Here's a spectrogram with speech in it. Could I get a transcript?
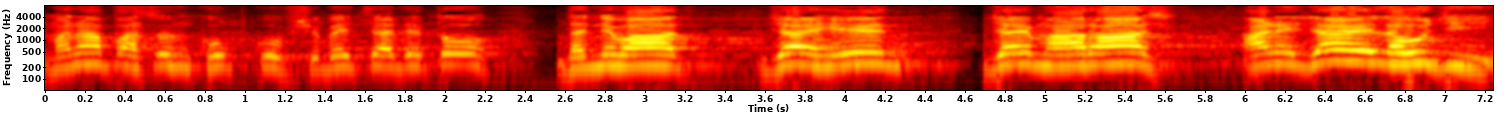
मनापासून खूप खूप शुभेच्छा देतो. धन्यवाद. जय हिंद जय महाराष्ट्र आणि जय लहूजी.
